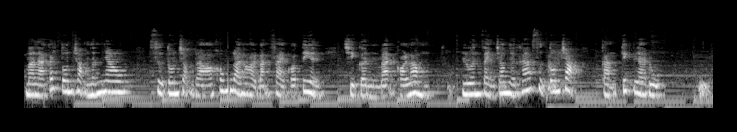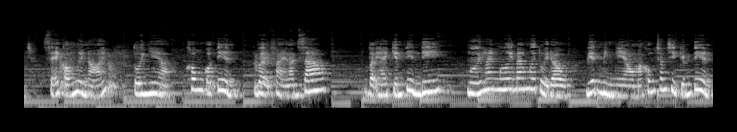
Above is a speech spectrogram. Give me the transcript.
mà là cách tôn trọng lẫn nhau. Sự tôn trọng đó không đòi hỏi bạn phải có tiền, chỉ cần bạn có lòng. Luôn dành cho người khác sự tôn trọng, cảm kích là đủ. Sẽ có người nói, tôi nghèo, không có tiền, vậy phải làm sao? Vậy hãy kiếm tiền đi. Mới 20-30 tuổi đầu, biết mình nghèo mà không chăm chỉ kiếm tiền,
